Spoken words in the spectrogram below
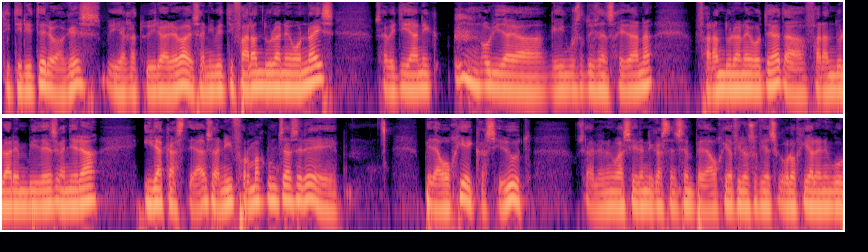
titiriteroak ez, bilakatu dira ere, ba, esan ni beti farandulan egon naiz, oza, beti da nik hori da gehien gustatu izan zaidana, farandulan egotea eta farandularen bidez gainera irakastea, oza, ni formakuntzaz ere pedagogia ikasi dut. Osea, lehenengo hasieran ikasten zen pedagogia, filosofia, psikologia lehenengo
